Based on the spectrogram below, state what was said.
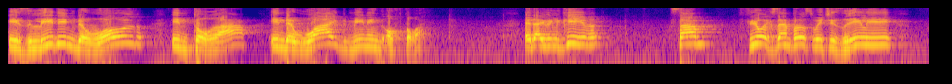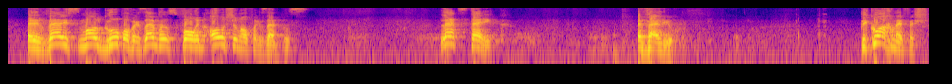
is leading the world in Torah in the wide meaning of Torah. And I will give some few examples, which is really a very small group of examples for an ocean of examples. Let's take a value. פיקוח נפש.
